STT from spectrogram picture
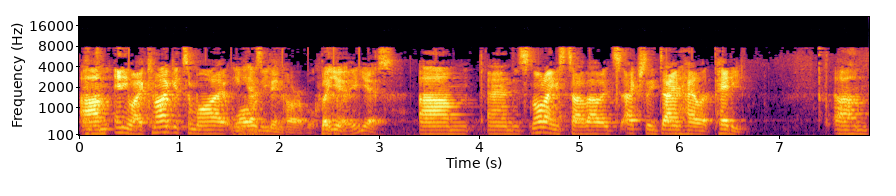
Um, anyway, can I get to my he has been horrible. But quickly? yeah, yes. Um, and it's not Angus Ta'avao, it's actually Dane Haylett Petty. Um,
